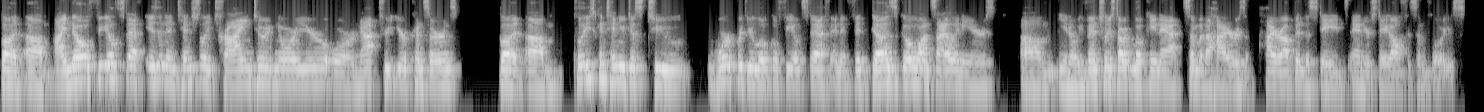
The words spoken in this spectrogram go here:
But um, I know field staff isn't intentionally trying to ignore you or not treat your concerns, but um, please continue just to work with your local field staff. And if it does go on silent ears, um, you know, eventually start looking at some of the hires higher up in the states and your state office employees.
